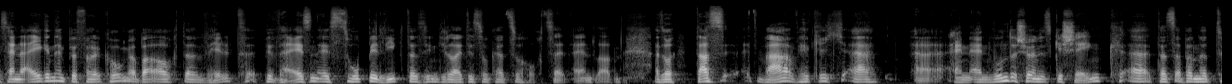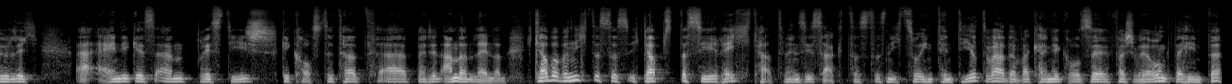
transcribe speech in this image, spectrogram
seiner eigenen Bevölkerung, aber auch der Welt beweisen, er ist so beliebt, dass ihn die Leute sogar zur Hochzeit einladen. Also das war wirklich äh, äh ein, ein wunderschönes Geschenk, äh, das aber natürlich einiges an Prestige gekostet hat äh, bei den anderen Ländern. Ich glaube aber nicht, dass das, ich glaube, dass sie recht hat, wenn sie sagt, dass das nicht so intendiert war. Da war keine große Verschwörung dahinter,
